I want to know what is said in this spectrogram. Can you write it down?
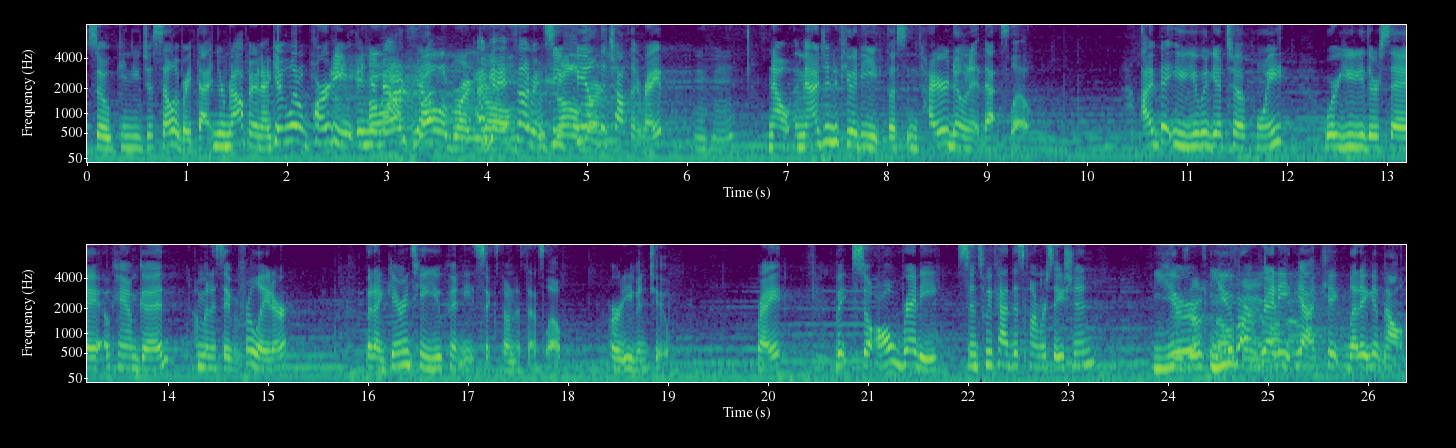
So can you just celebrate that in your mouth right now? Give a little party in your oh, mouth. I yeah? celebrate, Okay, celebrate. So you feel the chocolate, right? Mm-hmm. Now imagine if you had to eat this entire donut that slow. I bet you you would get to a point where you either say, okay, I'm good, I'm gonna save it for later, but I guarantee you couldn't eat six donuts that slow or even two, right? But so already, since we've had this conversation, you're, you've already, yeah, let it get melt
